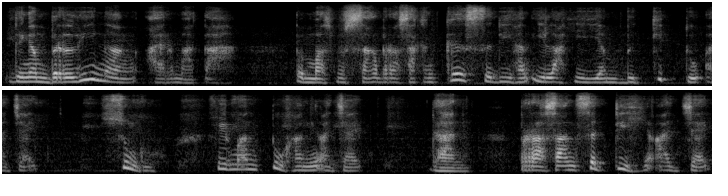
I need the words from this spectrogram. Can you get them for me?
dengan berlinang air mata, pemazmur sangat merasakan kesedihan ilahi yang begitu ajaib. Sungguh firman Tuhan yang ajaib dan perasaan sedih yang ajaib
